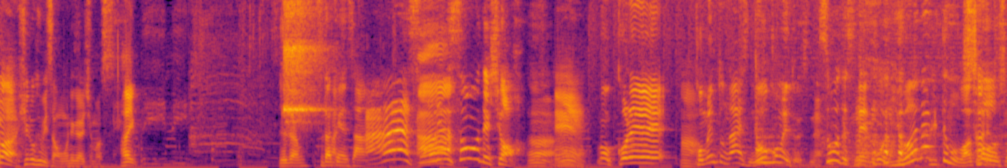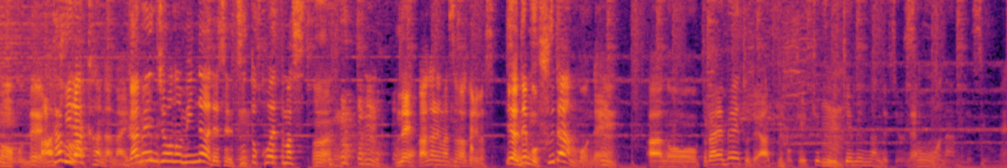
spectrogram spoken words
じゃあひろふみさんお願いします。はい。じゃじゃん。津田健さん、ああそりゃそうでしょう、うん。ええ。もうこれ、うん。コメントないです。ノーコメントですね。そうですね。もう言わなくても分かる。そうそう。もうええ。多分明らかな内容。画面上のみんなはですねずっとこうやってます。うん。うん。ね。わかりますわかります。いやでも普段もね、あのプライベートであっても結局イケメンなんですよね、そうなんですよね。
